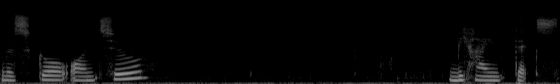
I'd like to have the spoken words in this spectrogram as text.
let's go on to behind text.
